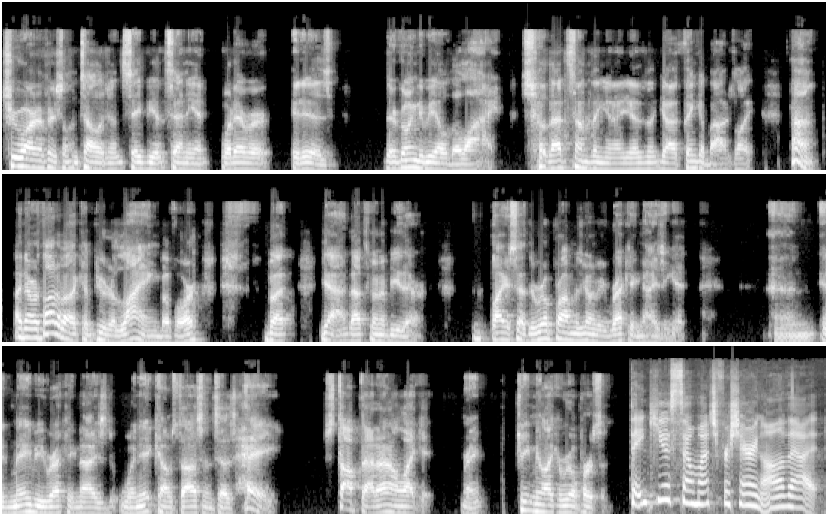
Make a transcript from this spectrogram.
true artificial intelligence, sapient, sentient, whatever it is, they're going to be able to lie. So that's something you know you got to think about. It's like, huh, I never thought about a computer lying before, but yeah, that's going to be there. Like I said, the real problem is going to be recognizing it, and it may be recognized when it comes to us and says, "Hey, stop that! I don't like it." Right? Treat me like a real person. Thank you so much for sharing all of that.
